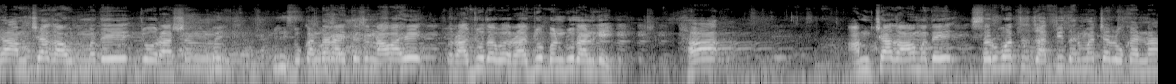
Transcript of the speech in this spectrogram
या आमच्या गावमध्ये जो राशन दुकानदार आहे त्याचं नाव आहे राजू द- राजू बंडू दांडगे हा आमच्या गावामध्ये सर्वच जाती धर्माच्या लोकांना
